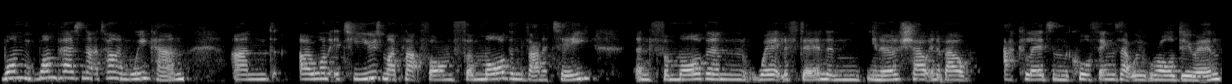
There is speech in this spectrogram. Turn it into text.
one one person at a time. We can, and I wanted to use my platform for more than vanity and for more than weightlifting and you know shouting about accolades and the cool things that we were all doing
